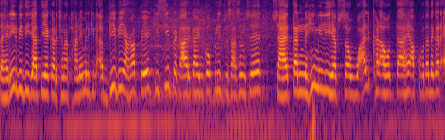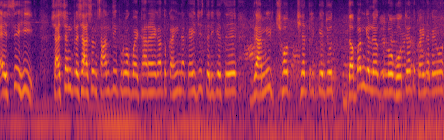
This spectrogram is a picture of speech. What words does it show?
तहरीर भी दी जाती है करछना थाने में, लेकिन अभी भी यहाँ पे किसी प्रकार का इनको पुलिस प्रशासन से सहायता नहीं मिली है। अब सवाल खड़ा होता है, आपको बता दें, अगर ऐसे ही शासन प्रशासन शांतिपूर्वक बैठा रहेगा तो कहीं ना कहीं जिस तरीके से ग्रामीण क्षेत्र के जो दबंग लोग लोग होते हैं तो कहीं ना कहीं वो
